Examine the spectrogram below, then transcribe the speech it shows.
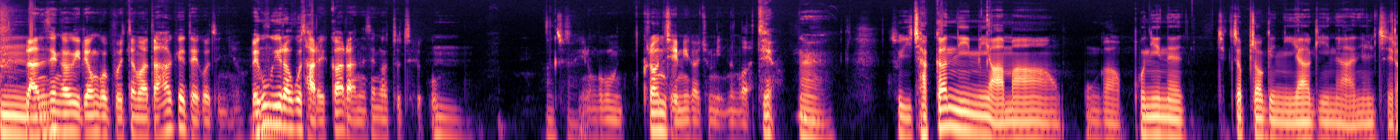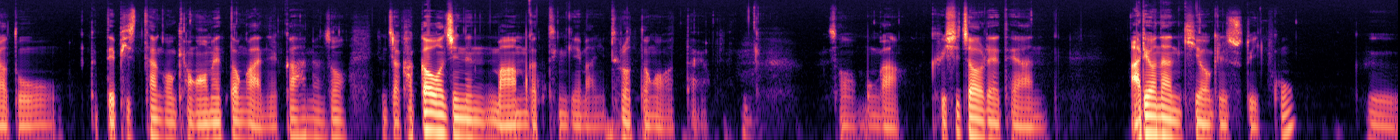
음. 생각을 이런 걸 볼 때마다 하게 되거든요. 외국이라고 다를까라는 생각도 들고 음. 맞아요. 이런 거 보면 그런 재미가 좀 있는 것 같아요. 네. 그래서 이 작가님이 아마 뭔가 본인의 직접적인 이야기는 아닐지라도 그때 비슷한 거 경험했던 거 아닐까 하면서 진짜 가까워지는 마음 같은 게 많이 들었던 것 같아요. 음. 그래서 뭔가 그 시절에 대한 아련한 기억일 수도 있고 그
